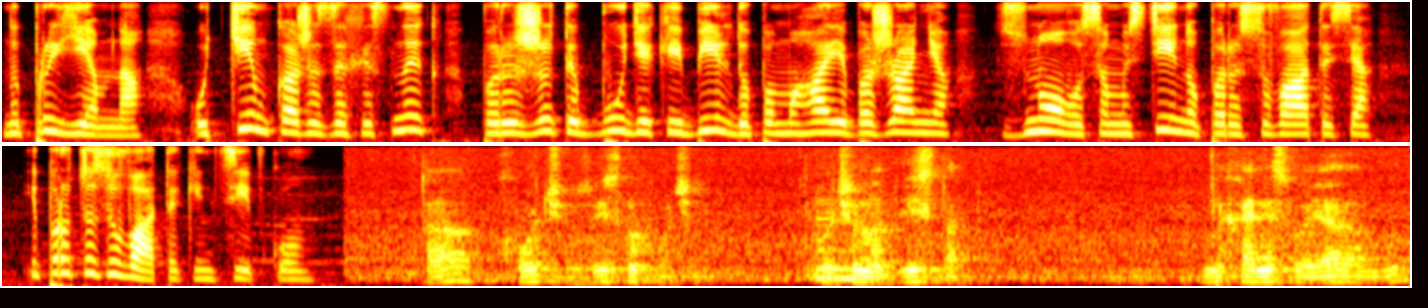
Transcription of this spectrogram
неприємна. Утім, каже захисник, пережити будь-який біль допомагає бажання знову самостійно пересуватися і протезувати кінцівку. Так, хочу, звісно, хочу. Хочу на дві стати. Нехай не своя буде.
